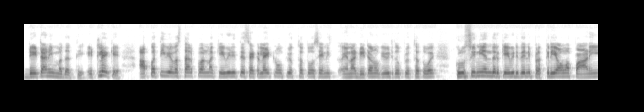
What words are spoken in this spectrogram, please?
ડેટાની મદદથી. એટલે કે આપત્તિ વ્યવસ્થાપનમાં કેવી રીતે સેટેલાઇટનો ઉપયોગ થતો હશે, એની, એના ડેટાનો કેવી રીતે ઉપયોગ થતો હોય, કૃષિની અંદર કેવી રીતે એની પ્રક્રિયાઓમાં પાણી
